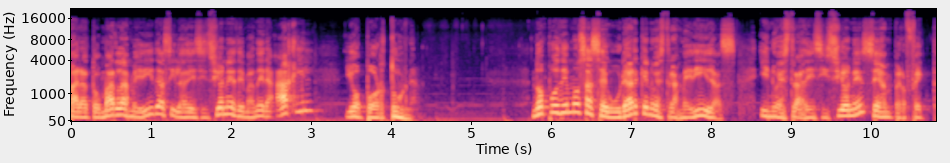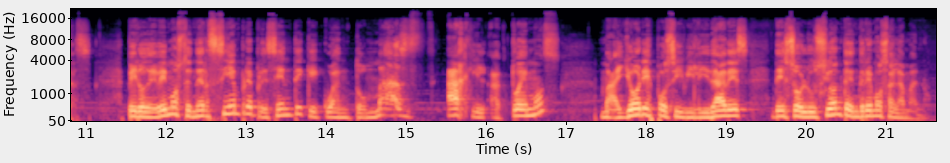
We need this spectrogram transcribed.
para tomar las medidas y las decisiones de manera ágil y oportuna. No podemos asegurar que nuestras medidas y nuestras decisiones sean perfectas, pero debemos tener siempre presente que cuanto más ágil actuemos, mayores posibilidades de solución tendremos a la mano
